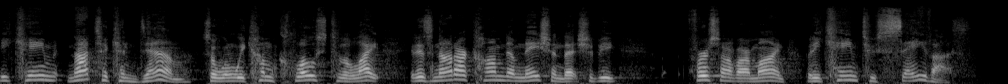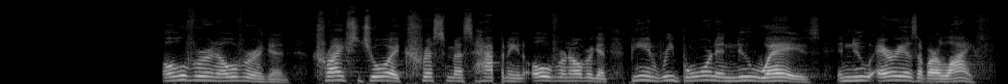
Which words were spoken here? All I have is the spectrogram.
He came not to condemn. So when we come close to the light, it is not our condemnation that should be first of our mind, but He came to save us. Over and over again. Christ's joy, Christmas happening over and over again, being reborn in new ways, in new areas of our life.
